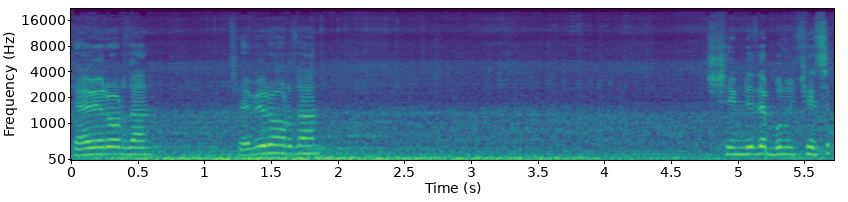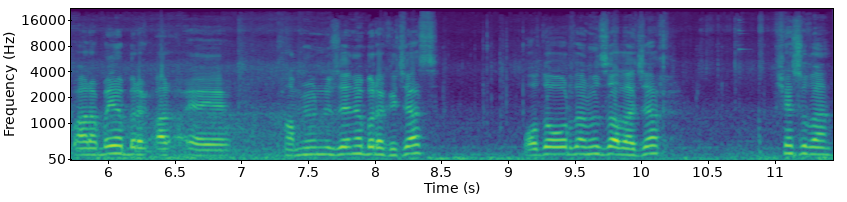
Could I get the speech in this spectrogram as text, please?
Çevir oradan. Çevir oradan. Şimdi de bunu kesip arabaya bırak e, kamyonun üzerine bırakacağız. O da oradan hız alacak. Kes ulan.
